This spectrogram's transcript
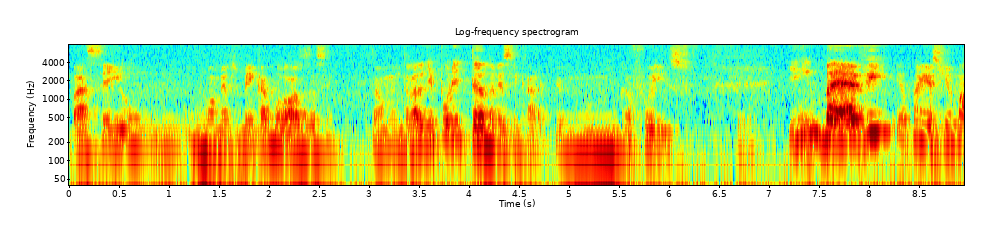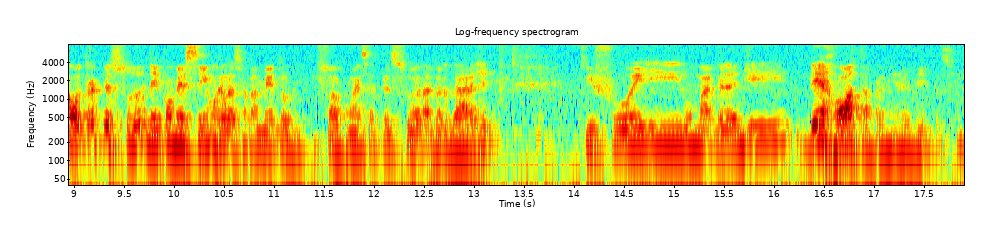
passei um, um- uns momentos bem cabulosos, assim. Então nada de puritano nesse cara, eu nunca fui isso. E em breve eu conheci uma outra pessoa, daí comecei um relacionamento só com essa pessoa, na verdade, que foi uma grande derrota para minha vida. Assim.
